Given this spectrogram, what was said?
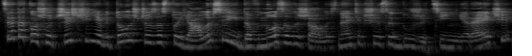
Це також очищення від того, що застоялося і давно залежалось. Навіть якщо це дуже цінні речі,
